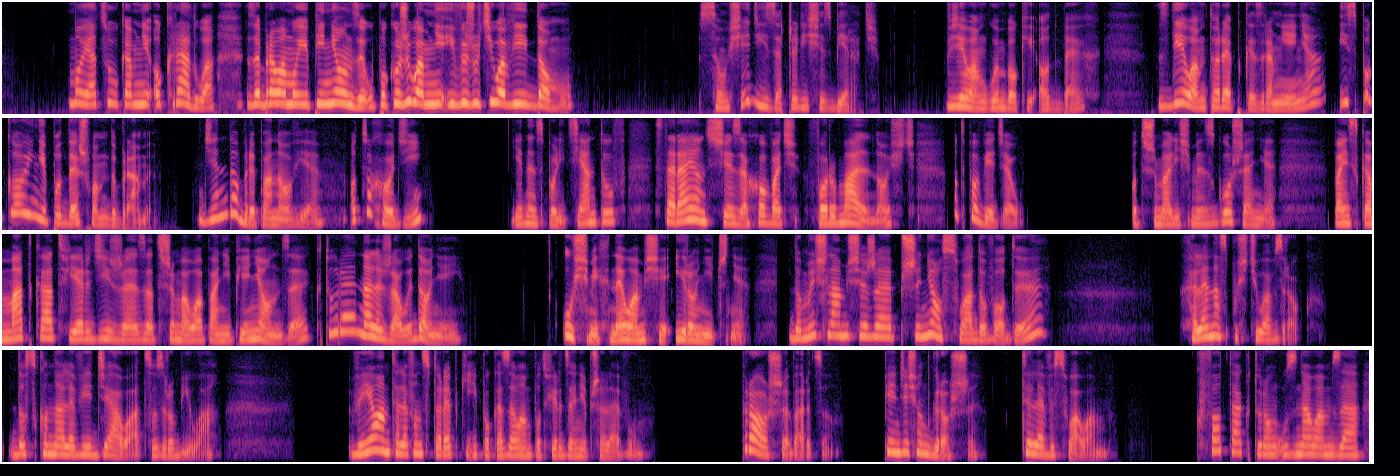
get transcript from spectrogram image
Moja córka mnie okradła, zabrała moje pieniądze, upokorzyła mnie i wyrzuciła w jej domu. Sąsiedzi zaczęli się zbierać. Wzięłam głęboki oddech, zdjęłam torebkę z ramienia i spokojnie podeszłam do bramy. Dzień dobry, panowie. O co chodzi? Jeden z policjantów, starając się zachować formalność, odpowiedział. Otrzymaliśmy zgłoszenie. Pańska matka twierdzi, że zatrzymała pani pieniądze, które należały do niej. Uśmiechnęłam się ironicznie. Domyślam się, że przyniosła dowody. Helena spuściła wzrok. Doskonale wiedziała, co zrobiła. Wyjęłam telefon z torebki i pokazałam potwierdzenie przelewu. Proszę bardzo. Pięćdziesiąt groszy. tyle wysłałam. Kwota, którą uznałam za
